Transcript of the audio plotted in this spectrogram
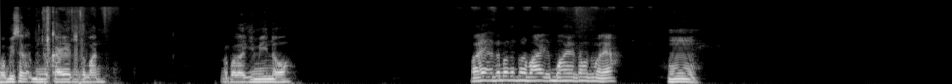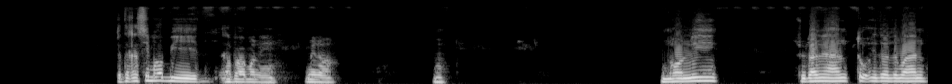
Mobi sangat menyukai teman-teman. Apalagi Mino. Banyak teman-teman banyak buahnya teman-teman ya. Hmm kita kasih mobil apa mau nih Mino hmm. Noni sudah ngantuk nih teman-teman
